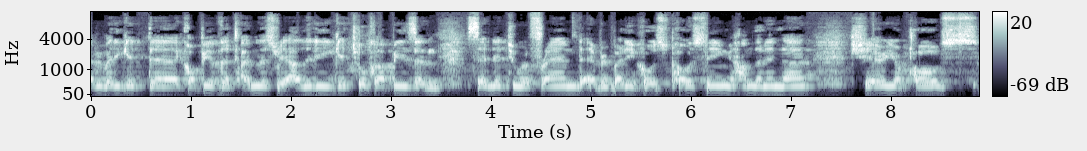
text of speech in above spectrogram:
everybody get a copy of the Timeless Reality, get two copies and send it to a friend. Everybody who's posting alhamdulillah share your posts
